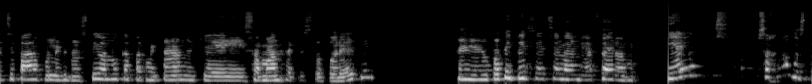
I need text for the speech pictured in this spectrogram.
έτσι, πάρα πολύ γνωστοί, ο Λούκα Παρμιτάνο και η Σαμάνθα Κριστοφορέτη. Ε, οπότε υπήρχε έτσι ένα ενδιαφέρον. Οι Έλληνες ψαχνόμαστε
